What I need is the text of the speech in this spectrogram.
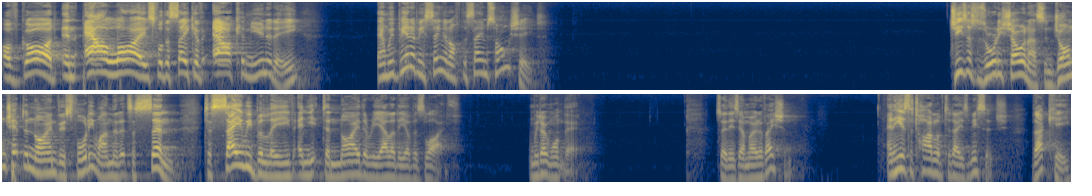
of God in our lives for the sake of our community. And we better be singing off the same song sheet. Jesus has already shown us in John chapter 9, verse 41, that it's a sin to say we believe and yet deny the reality of his life. And we don't want that. So there's our motivation. And here's the title of today's message The Key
